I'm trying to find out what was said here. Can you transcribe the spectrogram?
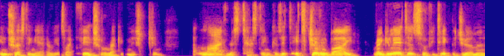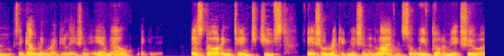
interesting areas like facial recognition, liveness testing, because it, it's driven by regulators. So if you take the German, say, gambling regulation, AML regulation, they're starting to introduce facial recognition and liveness. So we've got to make sure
